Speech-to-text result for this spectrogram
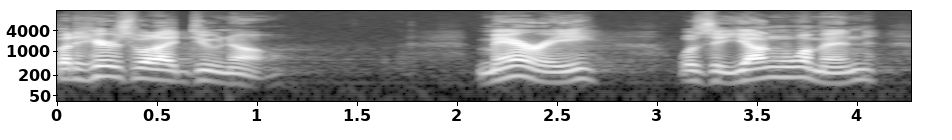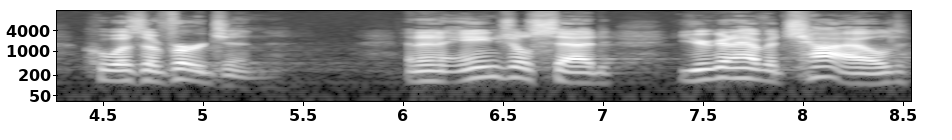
But here's what I do know Mary was a young woman who was a virgin. And an angel said, You're going to have a child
